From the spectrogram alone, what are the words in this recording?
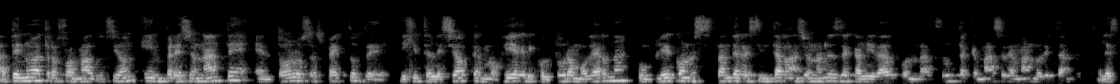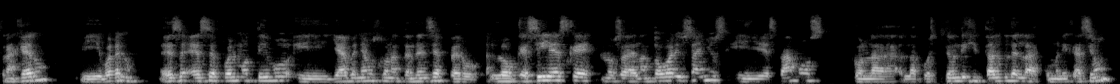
ha tenido una transformación impresionante en todos los aspectos de digitalización, tecnología, agricultura moderna, cumplir con los estándares internacionales de calidad con la fruta que más se demanda ahorita en el extranjero. Y bueno, ese, ese fue el motivo y ya veníamos con la tendencia, pero lo que sí es que nos adelantó varios años y estamos con la, la cuestión digital de la comunicación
